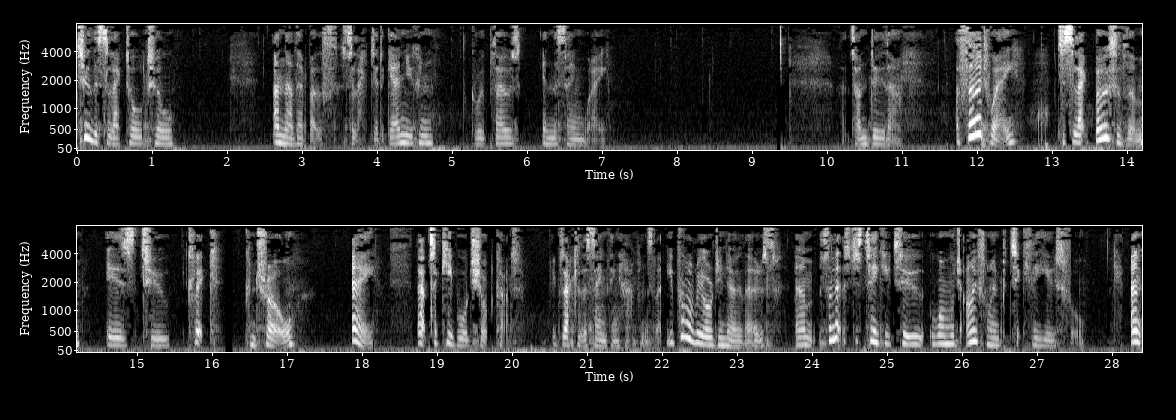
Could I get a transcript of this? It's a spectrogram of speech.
to the select all tool and now they're both selected again you can group those in the same way let's undo that a third way to select both of them is to click Control A. That's a keyboard shortcut. Exactly the same thing happens there. You probably already know those. Um, so let's just take you to one which I find particularly useful. And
